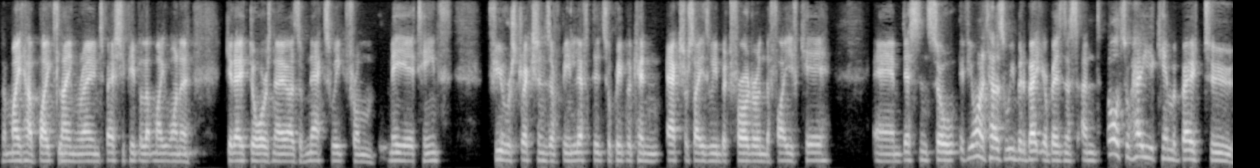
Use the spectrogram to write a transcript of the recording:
that might have bikes lying around, especially people that might want to get outdoors now as of next week from May 18th. Few restrictions have been lifted so people can exercise a wee bit further in the 5K um, distance. So, if you want to tell us a wee bit about your business and also how you came about to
